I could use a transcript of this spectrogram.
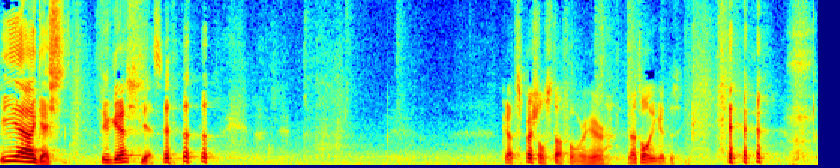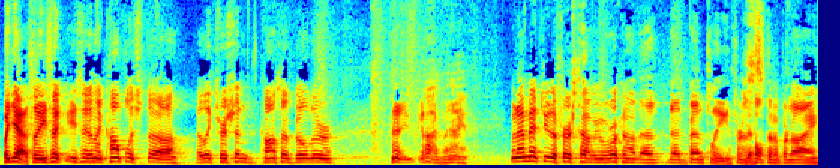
Yeah, I guess. you guess? Yes. Got special stuff over here. That's all you get to see. but yeah, so he's a, he's an accomplished uh, electrician, concept builder. Hey, God, when I when I met you the first time, we were working on that, that Bentley for the Yes. Sultan of Brunei.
